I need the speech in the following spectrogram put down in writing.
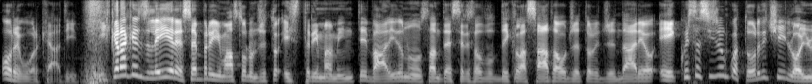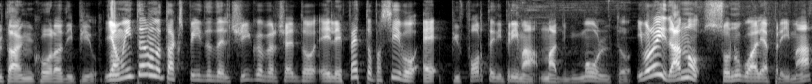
o reworkati. Il Kraken Slayer è sempre rimasto un oggetto estremamente valido nonostante essere stato declassato a oggetto leggendario e questa Season 14 lo aiuta ancora di più. Gli aumentano l'attack speed del 5% e l'effetto passivo è più forte di prima, ma di molto. I valori di danno sono uguali a prima,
